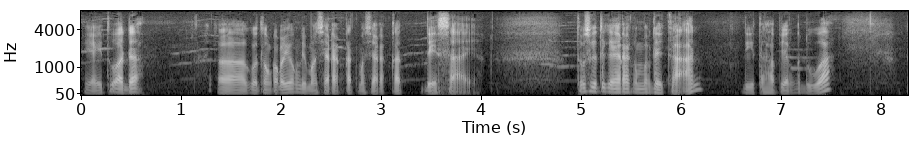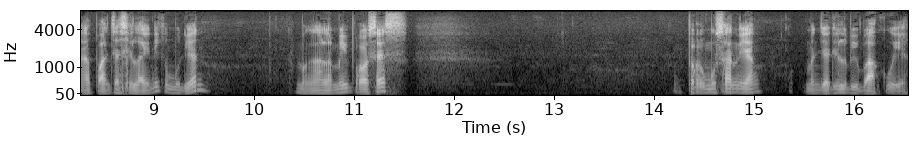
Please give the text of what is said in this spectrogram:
yaitu ada uh, gotong royong di masyarakat masyarakat desa ya. Terus ketika era kemerdekaan di tahap yang kedua, nah Pancasila ini kemudian mengalami proses perumusan yang menjadi lebih baku ya.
